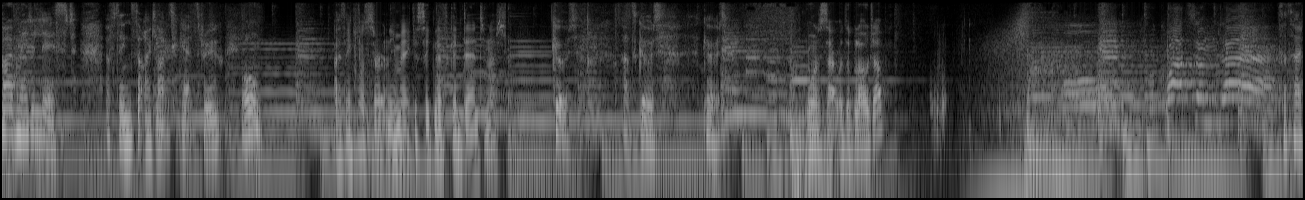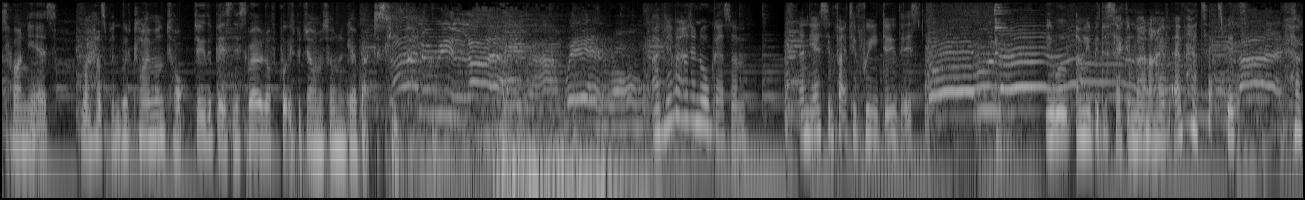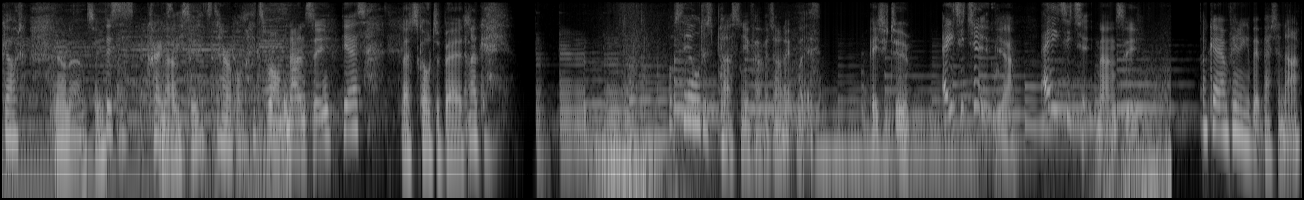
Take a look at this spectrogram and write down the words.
So I've made a list of things that I'd like to get through. Oh, I think we'll certainly make a significant dent in it. Good. That's good. Good. You want to start with the blowjob? For 31 years, my husband would climb on top, do the business, roll off, put his pajamas on, and go back to sleep. I've never had an orgasm. And yes, in fact, if we do this, you will only be the second man I have ever had sex with. Oh, God. Now, Nancy. This is crazy. Nancy? It's terrible. It's wrong. Nancy, Yes? let's go to bed. Okay. What's the oldest person you've ever done it with? 82. 82? Yeah. 82? Nancy. Okay, I'm feeling a bit better now.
